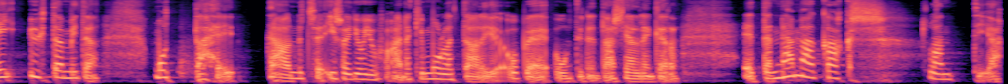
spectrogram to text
ei yhtään mitään. Mutta hei, tämä on nyt se iso juju. Ainakin mulle tämä oli upea uutinen taas jälleen kerran. Että nämä kaksi lanttia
